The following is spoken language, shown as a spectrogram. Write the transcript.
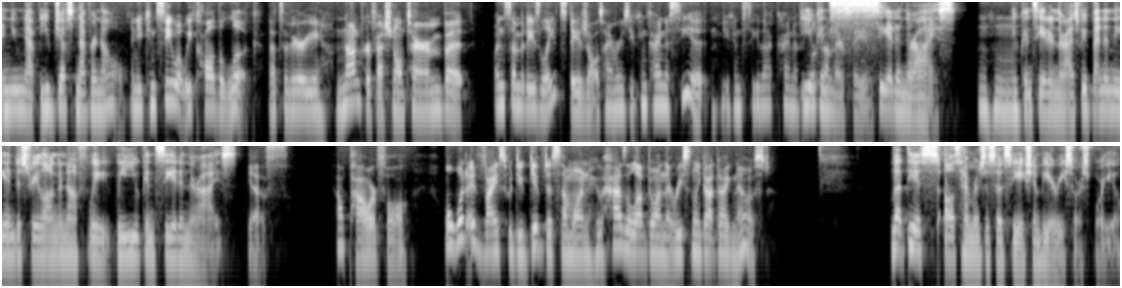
and you ne- you just never know. And you can see what we call the look. That's a very non professional term, but when somebody's late stage Alzheimer's, you can kind of see it. You can see that kind of You look can on their face. see it in their eyes. Mm-hmm. You can see it in their eyes. We've been in the industry long enough. We we you can see it in their eyes. Yes. How powerful. Well, what advice would you give to someone who has a loved one that recently got diagnosed? Let the Alzheimer's Association be a resource for you.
